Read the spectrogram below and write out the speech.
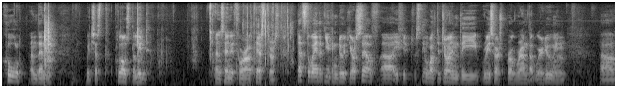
cool. And then we just close the lid and send it for our testers. That's the way that you can do it yourself. Uh, if you still want to join the research program that we're doing, uh,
